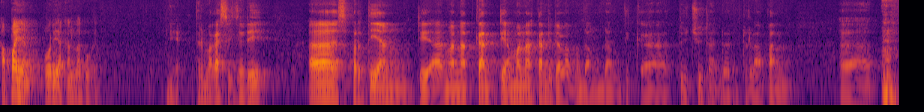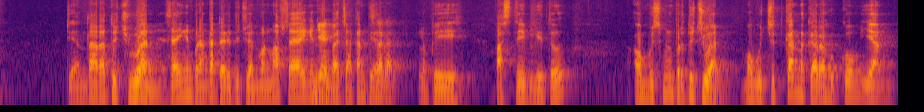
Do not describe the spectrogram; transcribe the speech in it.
Apa yang Polri akan lakukan? Ya, terima kasih. Jadi eh, seperti yang diamanatkan diamanahkan di dalam Undang-Undang 37 tahun 2008 eh, di antara tujuan ya, saya ingin berangkat dari tujuan. Mohon maaf saya ingin Oke, membacakan biar silakan. lebih pasti begitu. Ombudsman bertujuan mewujudkan negara hukum yang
